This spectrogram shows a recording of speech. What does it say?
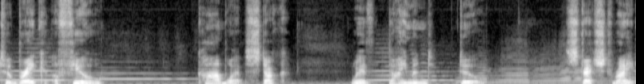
to break a few cobwebs stuck with diamond dew, stretched right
